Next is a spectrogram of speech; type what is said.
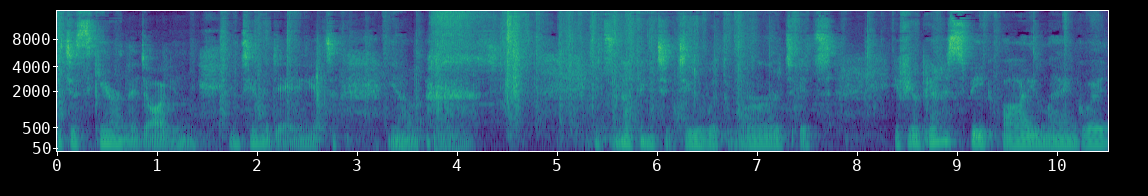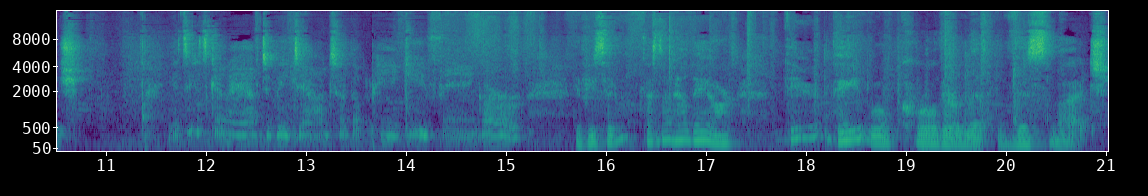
it's just scaring the dog and intimidating. it. you know, it's nothing to do with words. It's, if you're going to speak body language, it's, it's going to have to be down to the pinky finger. If you said, that's not how they are, they they will curl their lip this much.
